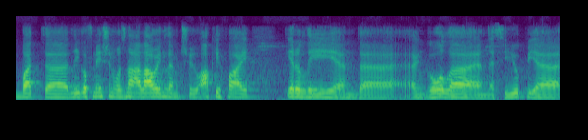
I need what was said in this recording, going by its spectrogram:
but the League of Nations was not allowing them to occupy Italy and uh, Angola and Ethiopia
